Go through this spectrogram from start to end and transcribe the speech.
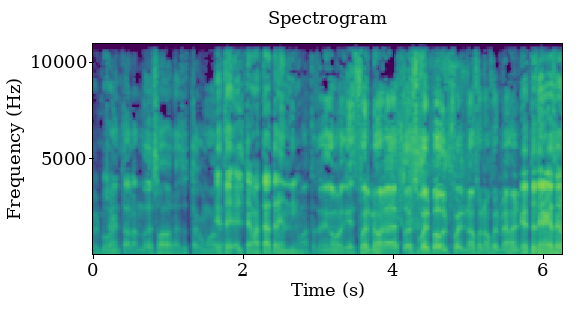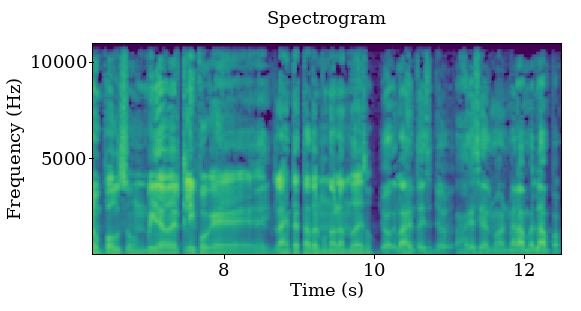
Super Mucha gente está hablando de eso ahora. Eso está como... Este- el tema está trending. como está teniendo como que fue el mejor de esto del Super Bowl, fue el no, fue, no fue el mejor. Esto tiene que ser un post, un video del clip porque la gente está todo el mundo hablando de eso. Yo, la gente dice, yo, ah, que sí es el mejor. Mira, en verdad, pa-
